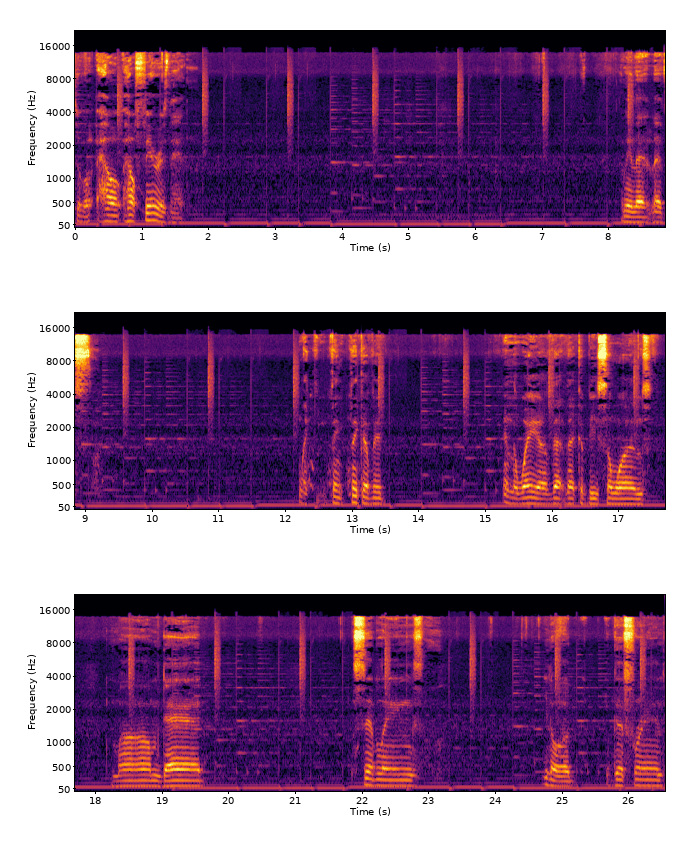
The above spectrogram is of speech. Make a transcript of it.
So, how, how fair is that? I mean, that that's like think think of it in the way of that that could be someone's mom, dad, siblings, you know, a, good friend,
